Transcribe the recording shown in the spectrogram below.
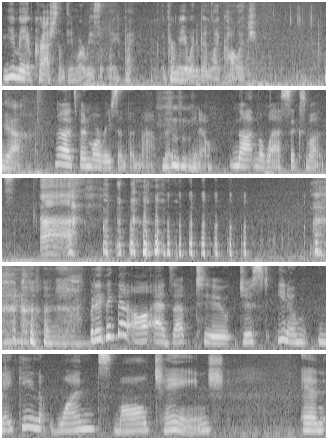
You may have crashed something more recently, but for me, it would have been like college. Yeah. No, it's been more recent than that, but you know not in the last six months. Ah. but I think that all adds up to just, you know, making one small change and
